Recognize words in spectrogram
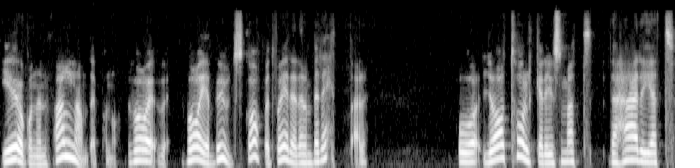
i ögonen fallande på något. Vad, vad är budskapet? Vad är det den berättar? Och jag tolkar det som att det här är ett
